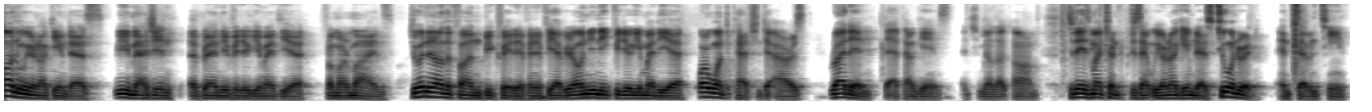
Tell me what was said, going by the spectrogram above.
On We Are Not Game Devs, we imagine a brand new video game idea from our minds. Join in on the fun, be creative, and if you have your own unique video game idea or want to patch into ours, write in to games at gmail.com. Today is my turn to present We Are Not Game Devs 217th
